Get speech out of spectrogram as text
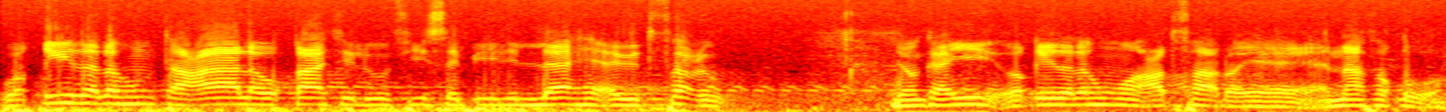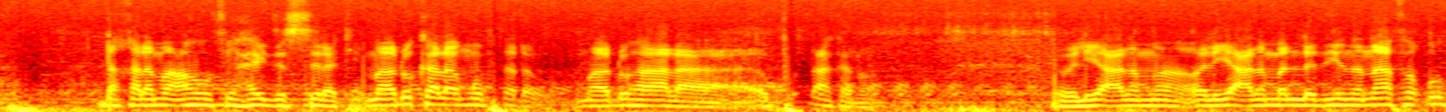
wa qila lahum ta'alu qatilu fi sabilillahi ay yudfa'u jonka yi wa qila lahum atfa'u nafaqu معه في حيز الصلة ما دكلا مبتدا ما دها على كدكنا وليعلم وليعلم الذين نافقوا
